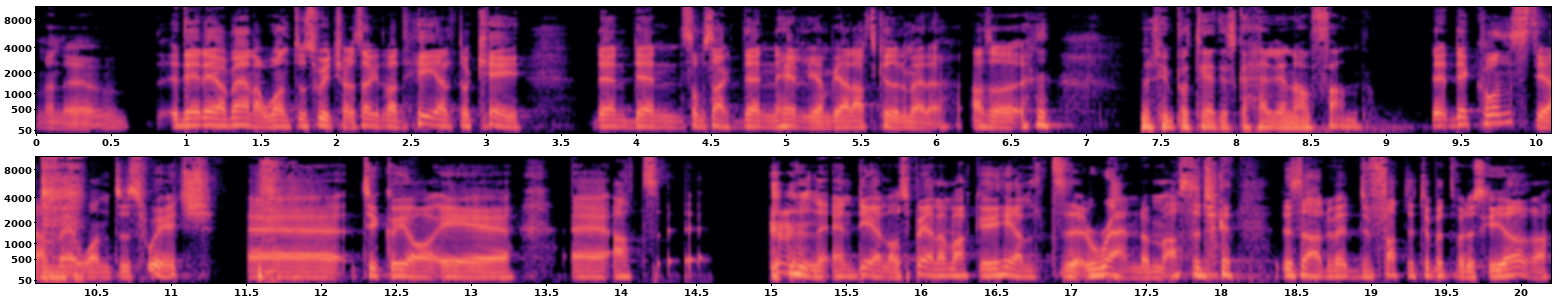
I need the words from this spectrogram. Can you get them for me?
Men det, det är det jag menar, One to Switch hade säkert varit helt okej den, den, som sagt den helgen vi hade haft kul med det. Alltså, Den hypotetiska helgen av fun. det, det konstiga med One to Switch eh, tycker jag är eh, att en del av spelen verkar ju helt random. Alltså det, det är så här, du, vet, du fattar typ inte vad du ska göra.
